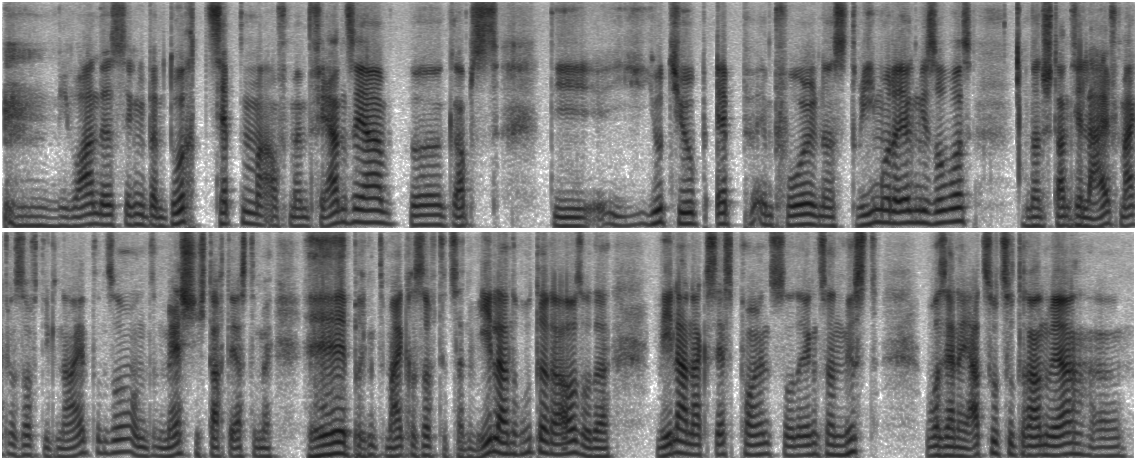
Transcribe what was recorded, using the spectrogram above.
wie war denn das, irgendwie beim Durchzeppen auf meinem Fernseher äh, gab es die YouTube-App empfohlener Stream oder irgendwie sowas. Und dann stand hier live Microsoft Ignite und so und Mesh. Ich dachte erst einmal, hä, bringt Microsoft jetzt einen WLAN-Router raus oder WLAN-Access Points oder irgend so ein Mist, was ja ja zuzutrauen wäre, äh,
